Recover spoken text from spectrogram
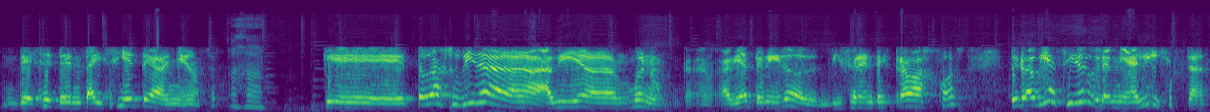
de 77 años. que toda su vida había, bueno, había tenido diferentes trabajos pero había sido gremialista.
